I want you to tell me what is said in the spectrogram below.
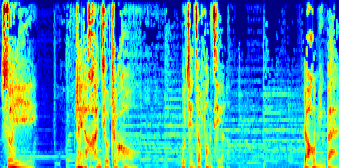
所以累了很久之后我选择放弃了。然后明白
